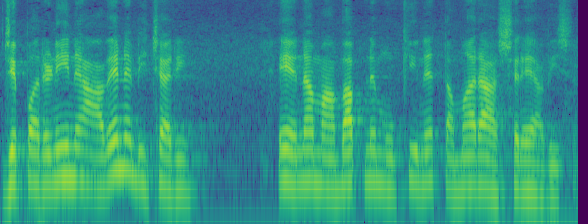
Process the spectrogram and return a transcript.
જે પરણીને આવે ને બિચારી, એ એના મા બાપને મૂકીને તમારા આશરે આવી છે.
